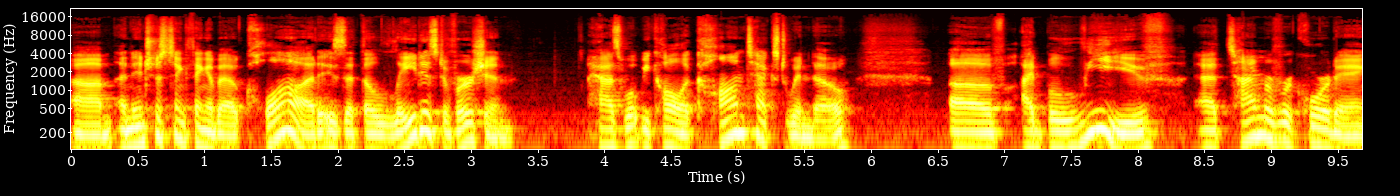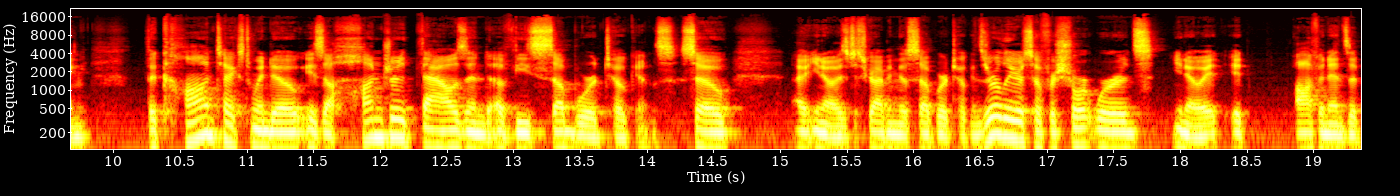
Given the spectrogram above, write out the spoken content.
Um, an interesting thing about Claude is that the latest version has what we call a context window of, I believe, at time of recording, the context window is a hundred thousand of these subword tokens. So uh, you know, I was describing those subword tokens earlier. So for short words, you know, it, it often ends up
